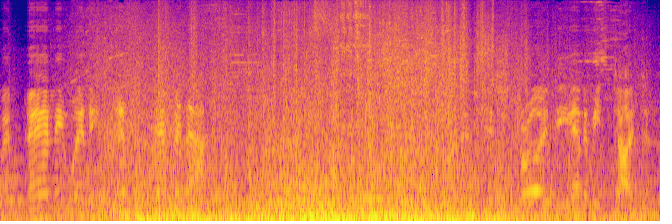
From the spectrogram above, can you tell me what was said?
We're barely winning. Let's step it up. Destroy the enemy titans.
